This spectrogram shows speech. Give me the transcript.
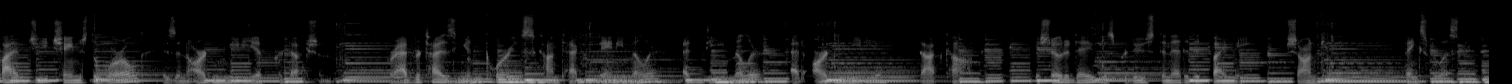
5G Change the World is an Arden Media production. For advertising inquiries, contact Danny Miller at dmiller at ardenmedia.com. 5g.com. The show today was produced and edited by me, Sean Kinney. Thanks for listening.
